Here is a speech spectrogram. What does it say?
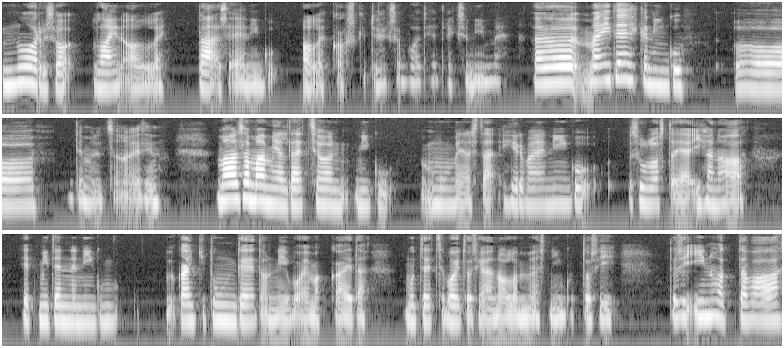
nuorisolain alle pääsee niin kuin alle 29-vuotiaat, eikö se niin mene? Öö, mä itse ehkä niinku, öö, miten mä nyt sanoisin, mä oon samaa mieltä, että se on niinku, mun mielestä hirveän niinku, sulosta ja ihanaa, että miten ne niinku, kaikki tunteet on niin voimakkaita, mutta että se voi tosiaan olla myös niinku, tosi, tosi inhottavaa.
